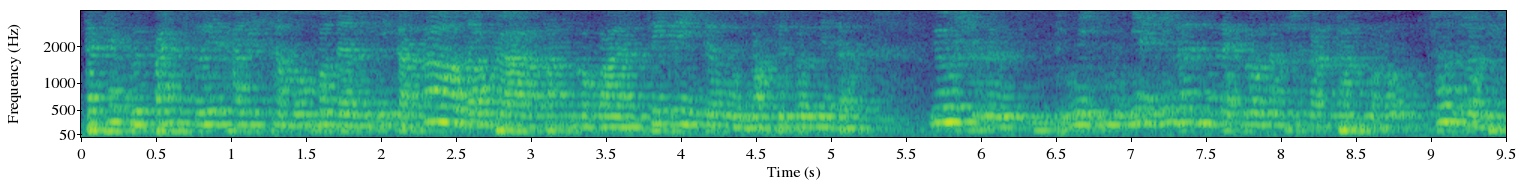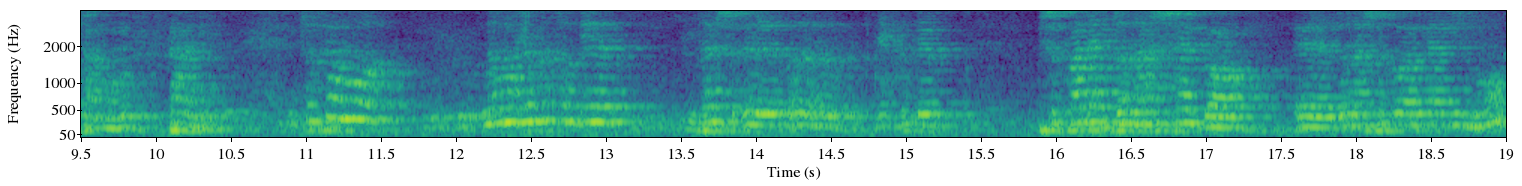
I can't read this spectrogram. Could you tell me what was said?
tak jakby Państwo jechali samochodem i tak, o dobra, tankowałem tydzień temu, dwa tygodnie temu. Już y, nie, nie, nie będę tego na przykład tankował. Co zrobi samochód? Stanie. I to samo my możemy sobie też y, y, przykładać do naszego, y, do naszego organizmu,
